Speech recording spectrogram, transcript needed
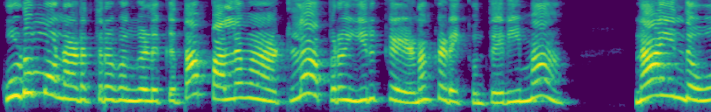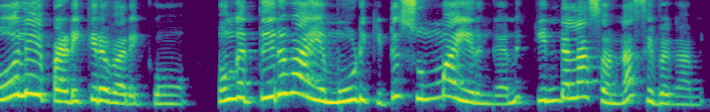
குடும்பம் நடத்துறவங்களுக்கு தான் பல்லவ நாட்டுல அப்புறம் இருக்க இடம் கிடைக்கும் தெரியுமா? நான் இந்த ஓலையை படிக்கிற வரைக்கும் உங்க திருவாயை மூடிக்கிட்டு சும்மா இருங்கன்னு கிண்டலா சொன்னா சிவகாமி.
